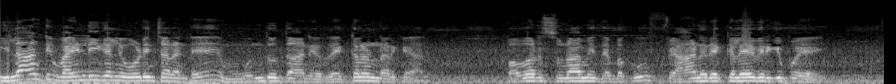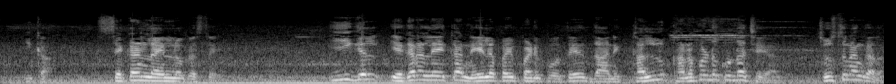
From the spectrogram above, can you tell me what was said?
ఇలాంటి వైల్డ్ ఈగల్ని ఓడించాలంటే ముందు దాని రెక్కలను నరికేయాలి. పవర్ సునామీ దెబ్బకు ఫ్యాన్ రెక్కలే విరిగిపోయాయి. ఇక సెకండ్ లైన్లోకి వస్తాయి ఈగల్ ఎగరలేక నేలపై పడిపోతే దాని కళ్ళు కనపడకుండా చేయాలి. చూస్తున్నాం కదా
